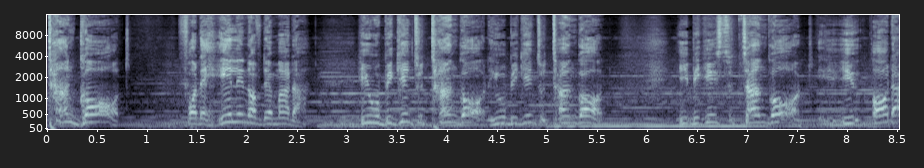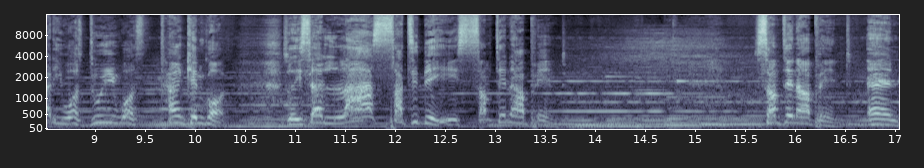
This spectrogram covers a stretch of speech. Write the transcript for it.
thank God for the healing of the mother. He will begin to thank God. He will begin to thank God. He begins to thank God. He, all that he was doing was thanking God. So he said, last Saturday, something happened. Something happened. And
